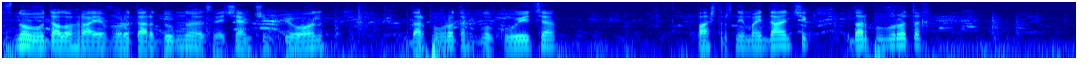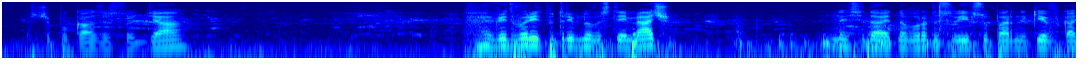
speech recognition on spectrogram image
Знову вдало грає воротар Дубна з м'ячем чемпіон. Удар по воротах блокується. Пас штрафний майданчик. Удар по воротах. Що показує суддя. Від воріт потрібно вести м'яч. Не сідають на ворота своїх суперників ФК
